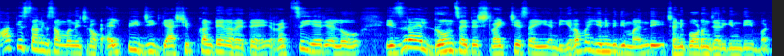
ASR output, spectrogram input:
పాకిస్తాన్కి సంబంధించిన ఒక ఎల్పిజి గ్యాస్ షిప్ కంటైనర్ అయితే రెడ్ సీ ఏరియాలో ఇజ్రాయెల్ డ్రోన్స్ అయితే స్ట్రైక్ చేశాయి. అండ్ ఇరవై ఎనిమిది మంది చనిపోవడం జరిగింది. బట్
